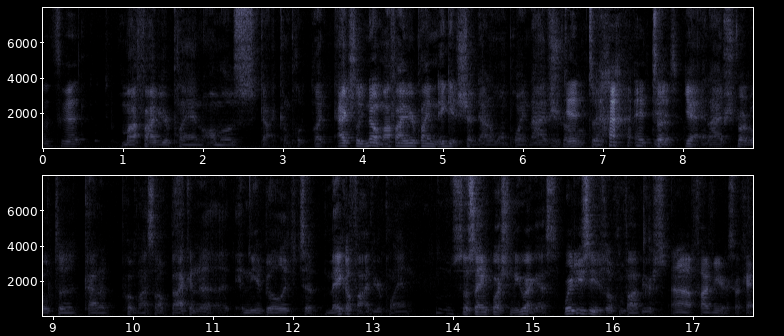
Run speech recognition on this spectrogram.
that's good. my five year plan almost got complete. Like actually, no, my five year plan did get shut down at one point, and I've struggled to it to did. yeah, and I've struggled to kind of put myself back in the in the ability to make a five year plan. So same question to you, I guess. Where do you see yourself in five years? Uh, five years. Okay,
